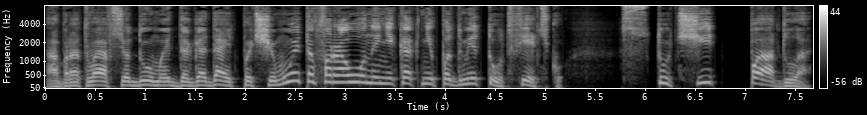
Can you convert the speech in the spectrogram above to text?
А братва все думает, догадает, почему это фараоны никак не подметут Федьку. Стучит, падла.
